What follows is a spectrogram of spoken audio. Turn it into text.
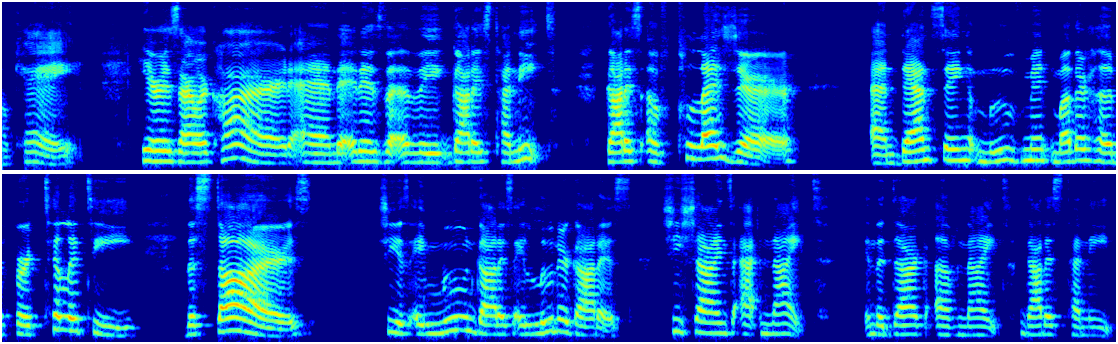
Okay, here is our card, and it is the, goddess Tanit, goddess of pleasure. and dancing, movement, motherhood, fertility, the stars. She is a moon goddess, a lunar goddess. She shines at night, in the dark of night, goddess Tanit.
